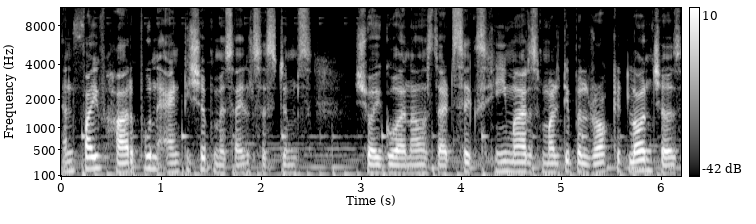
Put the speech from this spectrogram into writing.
and 5 Harpoon anti ship missile systems. Shoigu announced that six HIMARS multiple rocket launchers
